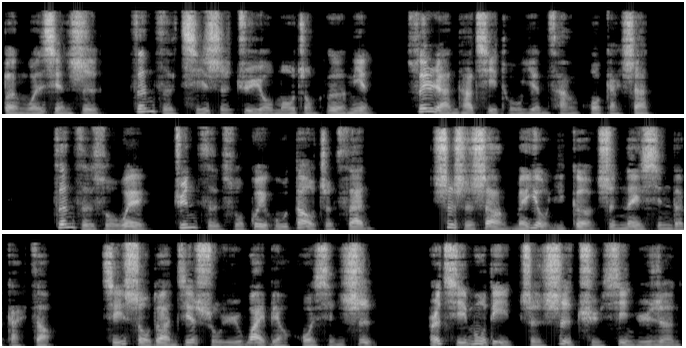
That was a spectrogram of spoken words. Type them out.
本文显示，曾子其实具有某种恶念，虽然他企图掩藏或改善。曾子所谓“君子所贵乎道者三”，事实上没有一个是内心的改造，其手段皆属于外表或形式，而其目的只是取信于人，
